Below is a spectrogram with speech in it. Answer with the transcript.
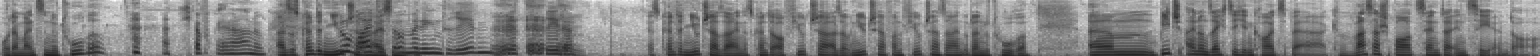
Oder meinst du Nuture? Ich habe keine Ahnung. Also es könnte Du Nuture wolltest heißen. unbedingt reden, jetzt rede. Es könnte Nuture sein. Es könnte auch Future, also Nuture von Future sein oder Nuture. Ähm, Beach 61 in Kreuzberg, Wassersportcenter in Zehlendorf,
